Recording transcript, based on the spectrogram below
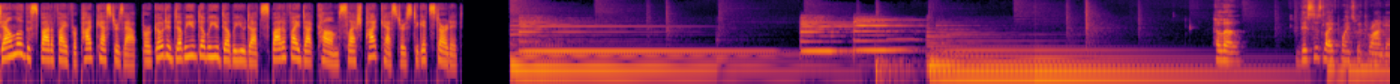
Download the Spotify for Podcasters app or go to www.spotify.com slash podcasters to get started. Hello, this is Life Points with Ronda,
